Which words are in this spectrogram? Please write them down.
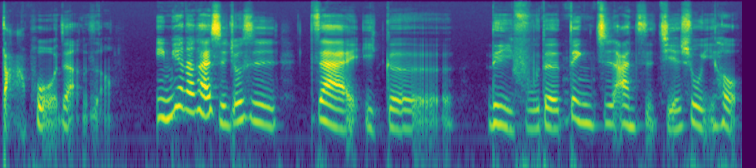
打破这样子哦。影片的开始就是在一个礼服的定制案子结束以后，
